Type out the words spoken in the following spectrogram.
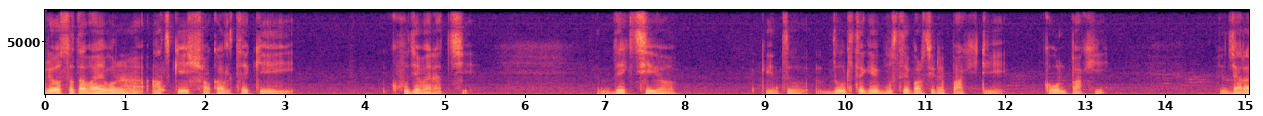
প্রিয় শ্রোতা ভাই বোনেরা, আজকে সকাল থেকেই খুঁজে বেড়াচ্ছি। দেখছিও, কিন্তু দূর থেকে বুঝতে পারছি না পাখিটি কোন পাখি। যারা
